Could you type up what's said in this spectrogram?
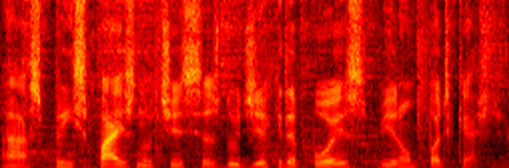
as principais notícias do dia que depois viram podcast.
